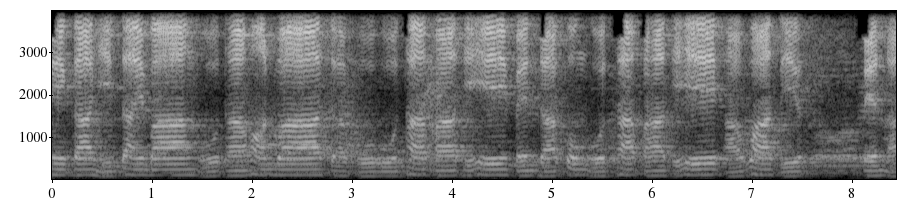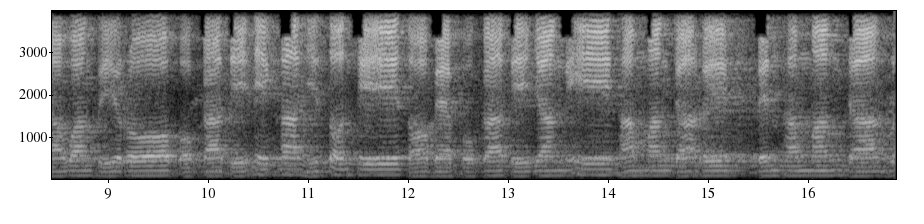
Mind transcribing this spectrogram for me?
นิกาหิตใจบาง อุทาหอนวาจะผูอุทาปาทีเป็นจากกุงอุทาปาทีอาวาสิ เป็นอาวังสีโรปกตินิคาหิสนทีต่อแบบปกติอย่างนี้ธรรมังจาเร เป็นธรรมังจาเร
